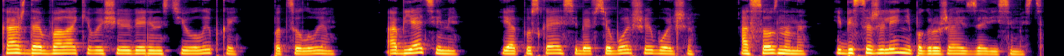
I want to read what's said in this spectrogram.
каждой обволакивающей уверенностью и улыбкой, поцелуем, объятиями я отпуская себя все больше и больше, осознанно и без сожалений погружаясь в зависимость.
